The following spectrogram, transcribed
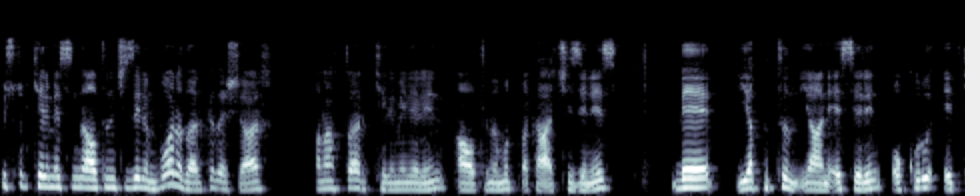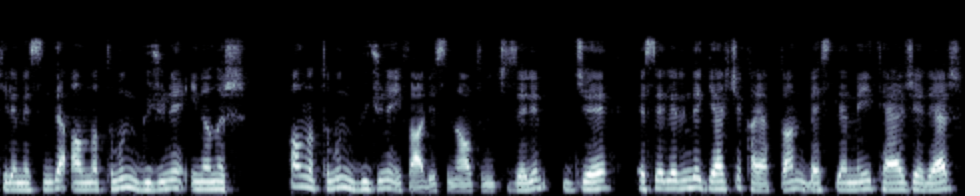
Üslup kelimesinin altını çizelim. Bu arada arkadaşlar anahtar kelimelerin altını mutlaka çiziniz. B. Yapıtın yani eserin okuru etkilemesinde anlatımın gücüne inanır. Anlatımın gücüne ifadesinin altını çizelim. C. Eserlerinde gerçek hayattan beslenmeyi tercih eder.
